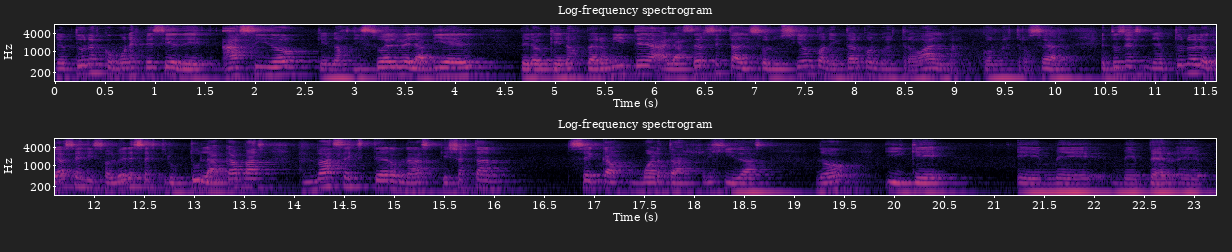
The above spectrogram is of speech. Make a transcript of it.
Neptuno es como una especie de ácido que nos disuelve la piel pero que nos permite al hacerse esta disolución conectar con nuestro alma, con nuestro ser. Entonces Neptuno lo que hace es disolver esa estructura, capas más externas que ya están secas, muertas, rígidas, ¿no? Y que eh, me, eh,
